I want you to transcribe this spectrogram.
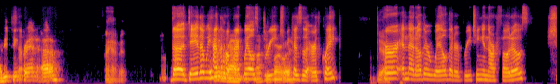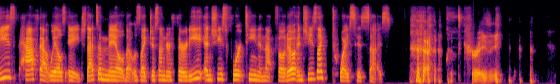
Have you seen so- Fran, Adam? I haven't. The day that we She had the humpback whales breach because of the earthquake, Yeah. her and that other whale that are breaching in our photos, she's half that whale's age. That's a male that was like just under 30, and she's 14 in that photo, and she's like twice his size. That's crazy.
